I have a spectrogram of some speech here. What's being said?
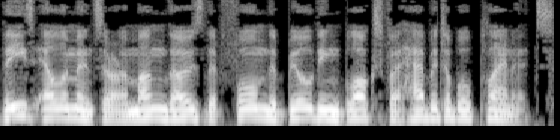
These elements are among those that form the building blocks for habitable planets.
